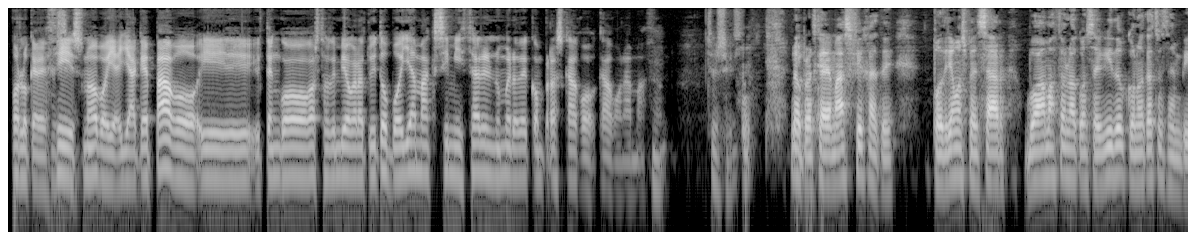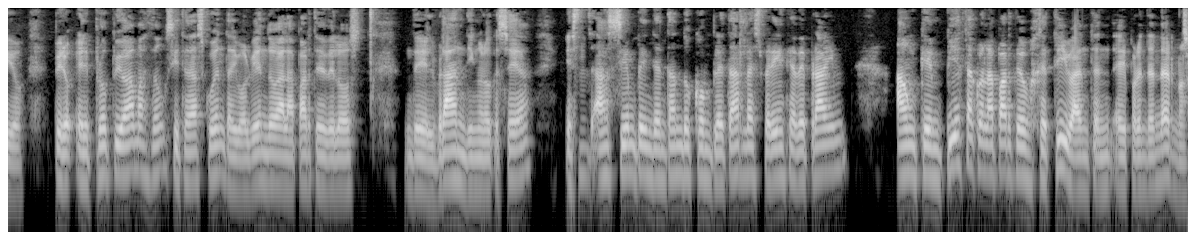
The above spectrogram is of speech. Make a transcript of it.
Por lo que decís, ¿no? Voy a, ya que pago y tengo gastos de envío gratuito, voy a maximizar el número de compras que hago, que hago en Amazon. Sí, sí. No, pero es que además, fíjate, podríamos pensar, bueno, Amazon lo ha conseguido con los gastos de envío, pero el propio Amazon, si te das cuenta, y volviendo a la parte de los del branding o lo que sea, está siempre intentando completar la experiencia de Prime, aunque empieza con la parte objetiva, eh, por entendernos,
